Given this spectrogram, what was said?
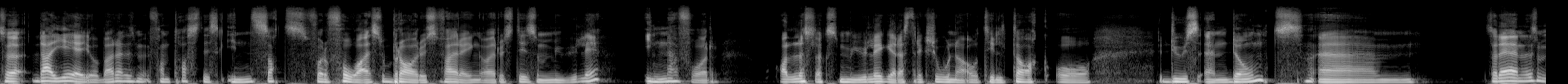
så de gir jo bare liksom en fantastisk innsats for å få ei så bra russefeiring og ei russetid som mulig, innenfor alle slags mulige restriksjoner og tiltak og do's and don'ts. Um, så det er en liksom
